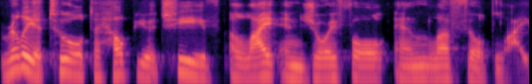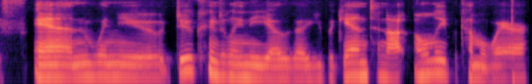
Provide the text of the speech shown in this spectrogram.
really a tool to help you achieve a light and joyful and love filled life. And when you do Kundalini yoga, you begin to not only become aware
